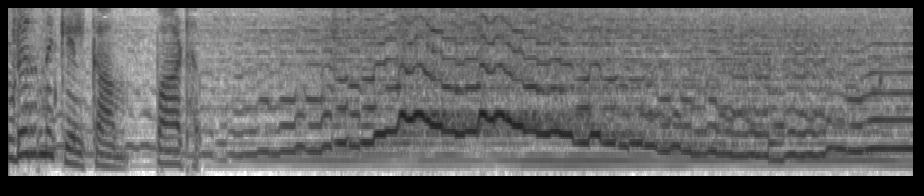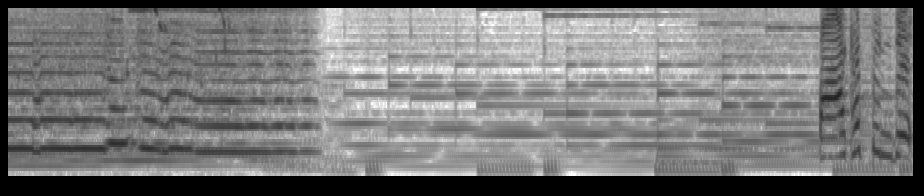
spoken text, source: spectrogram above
തുടർന്ന് കേൾക്കാം പാഠം. പാഠത്തിന്റെ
